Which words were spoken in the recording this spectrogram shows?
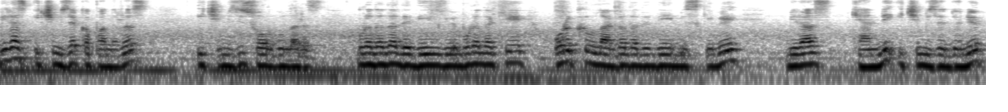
biraz içimize kapanırız, içimizi sorgularız. Burada da dediğim gibi, buradaki oracle'larda da dediğimiz gibi biraz kendi içimize dönüp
